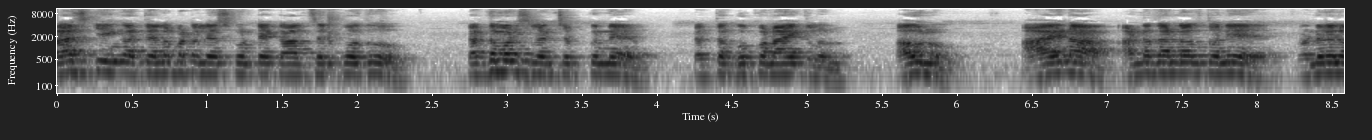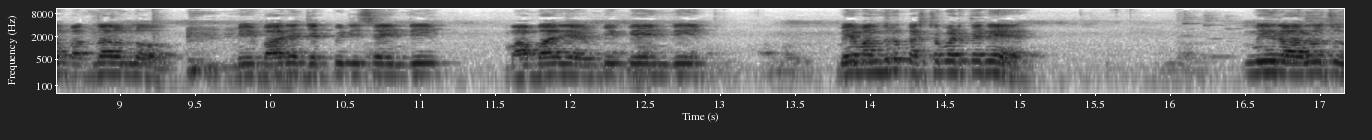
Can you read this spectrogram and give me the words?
రాజకీయంగా తెల్లబట్టలు వేసుకుంటే కాదు సరిపోదు పెద్ద మనుషులు అని చెప్పుకునే పెద్ద గొప్ప నాయకులను. అవును ఆయన అండదండాలతోనే రెండు వేల పద్నాలుగులో మీ భార్య జడ్పీటీసీ అయింది మా భార్య ఎంపీపీ అయింది. మేమందరూ కష్టపడితేనే మీరు ఆ రోజు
